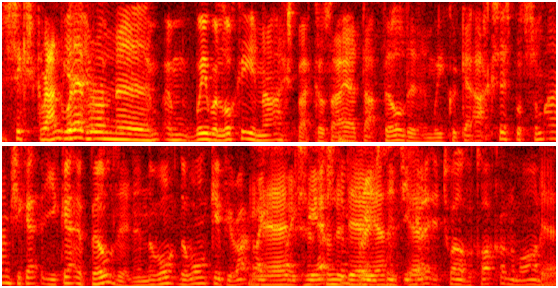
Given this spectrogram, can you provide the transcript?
six grand, Yeah, whatever, on uh, And, and we were lucky in that aspect because I had that building and we could get access. But sometimes you get you get a building and they won't they won't give you like Yeah, like the Eston, for yeah, instance. You yeah. get it at twelve o'clock on the morning,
